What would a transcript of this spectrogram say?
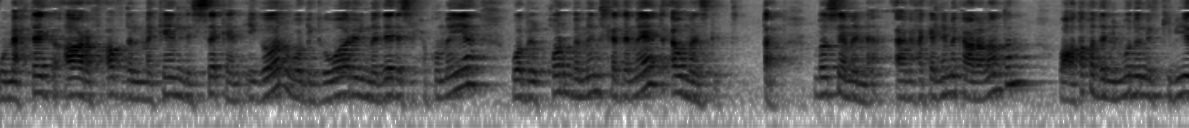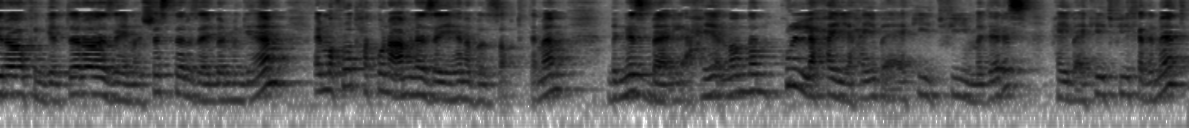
ومحتاج أعرف أفضل مكان للسكن إيجار وبجوار المدارس الحكومية وبالقرب من خدمات أو مسجد. طيب بص يا منا أنا هكلمك على لندن وأعتقد إن المدن الكبيرة في إنجلترا زي مانشستر زي برمنجهام المفروض هتكون عاملة زي هنا بالظبط تمام؟ بالنسبة لأحياء لندن كل حي هيبقى أكيد فيه مدارس هيبقى أكيد فيه خدمات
